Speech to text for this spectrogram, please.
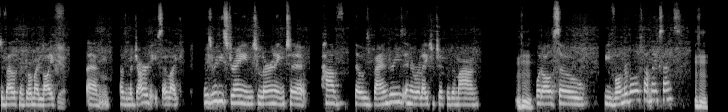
development or my life Yeah. um, as a majority. So like it was Yeah. really strange learning to have those boundaries in a relationship with a man, hmm but also be vulnerable. If that makes sense. Mhm.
